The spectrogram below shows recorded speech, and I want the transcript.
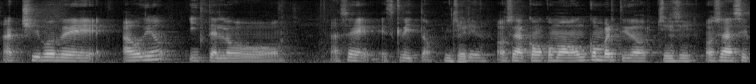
archivo de audio y te lo hace escrito. ¿En serio? O sea, como, como un convertidor. Sí, sí. O sea, si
